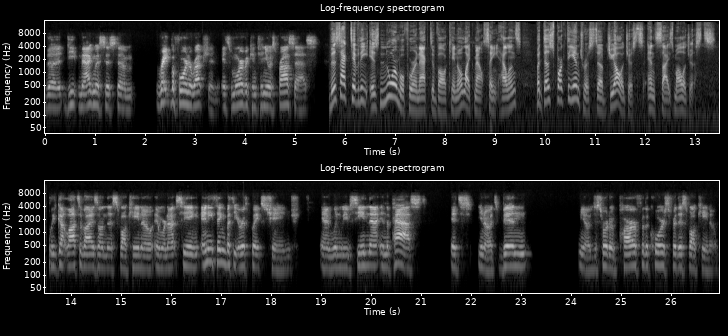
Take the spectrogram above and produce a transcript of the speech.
the deep magma system right before an eruption. It's more of a continuous process. This activity is normal for an active volcano like Mount St. Helens, but does spark the interest of geologists and seismologists. We've got lots of eyes on this volcano, and we're not seeing anything but the earthquakes change. And when we've seen that in the past, it's you know it's been you know just sort of par for the course for this volcano.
